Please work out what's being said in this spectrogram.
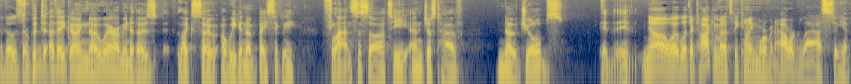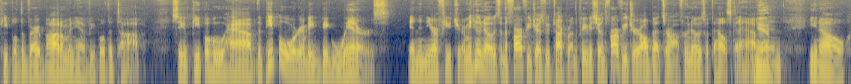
those are But are they going nowhere? I mean, are those like, so are we going to basically flatten society and just have no jobs? It, it, No, what, what they're talking about, it's becoming more of an hourglass. So you have people at the very bottom and you have people at the top. So you have people who have the people who are going to be big winners in the near future. I mean, who knows? In the far future, as we've talked about in the previous show, in the far future, all bets are off. Who knows what the hell is going to happen Yeah. in, you know,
